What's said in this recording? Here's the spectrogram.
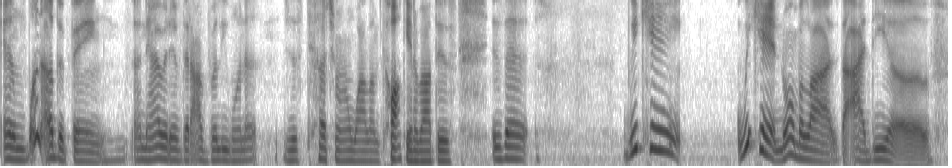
And one other thing, a narrative that I really want to just touch on while I'm talking about this is that we can't we can't normalize the idea of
